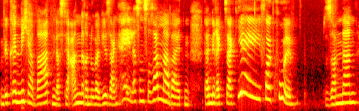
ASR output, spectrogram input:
Und wir können nicht erwarten, dass der andere, nur weil wir sagen, hey, lass uns zusammenarbeiten, dann direkt sagt, yay, voll cool sondern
